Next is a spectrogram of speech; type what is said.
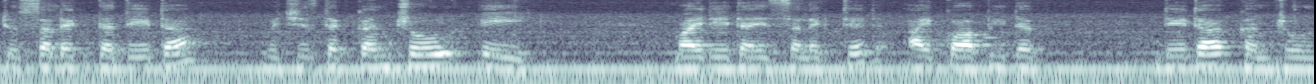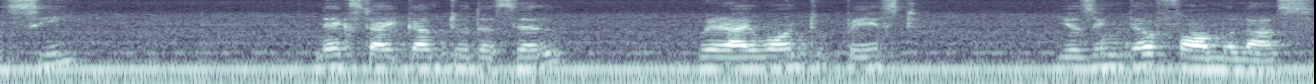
to select the data which is the control A. My data is selected. I copy the data control C. Next I come to the cell where I want to paste using the formulas.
